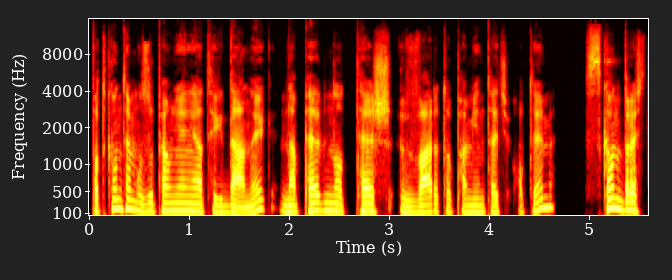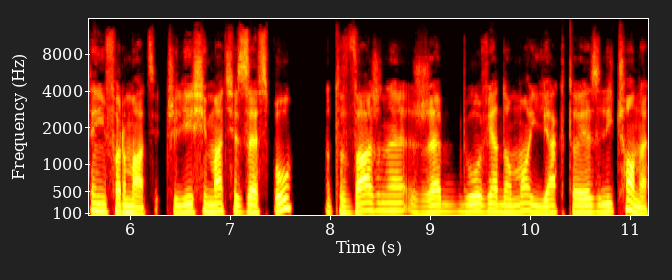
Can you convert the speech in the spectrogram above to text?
Pod kątem uzupełniania tych danych na pewno też warto pamiętać o tym, skąd brać te informacje. Czyli jeśli macie zespół, no to ważne, żeby było wiadomo, jak to jest liczone.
